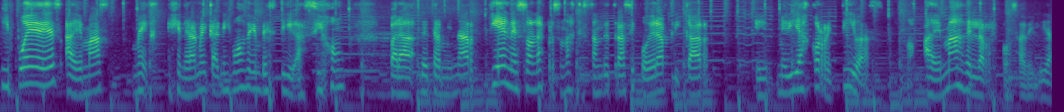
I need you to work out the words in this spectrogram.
Y puedes además generar mecanismos de investigación para determinar quiénes son las personas que están detrás y poder aplicar eh, medidas correctivas, además de la responsabilidad.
